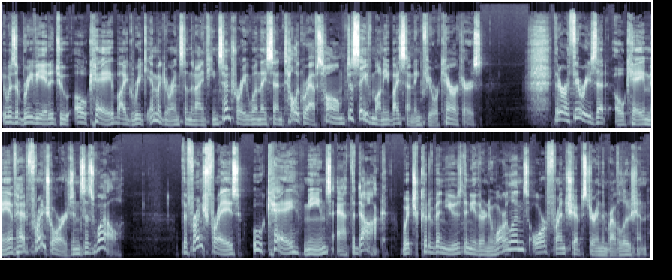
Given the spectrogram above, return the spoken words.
It was abbreviated to OK by Greek immigrants in the 19th century when they sent telegraphs home to save money by sending fewer characters. There are theories that OK may have had French origins as well. The French phrase aux quais means at the dock, which could have been used in either New Orleans or French ships during the Revolution.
